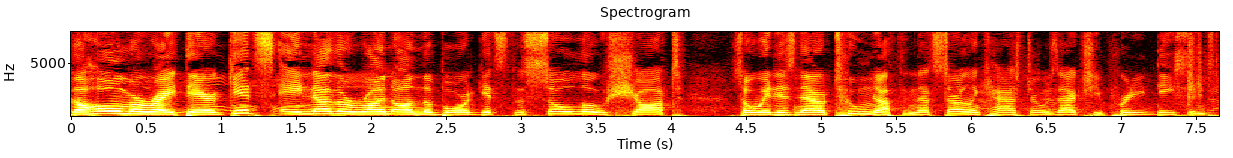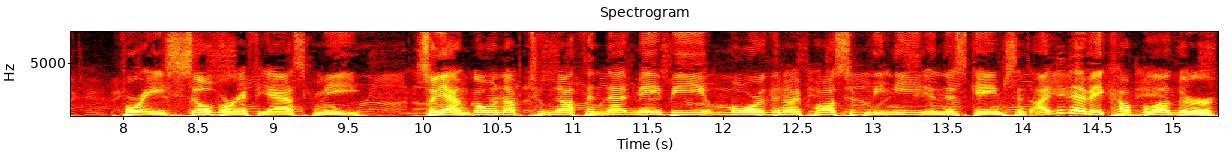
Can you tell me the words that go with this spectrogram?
the homer right there. Gets another run on the board, gets the solo shot. So it is now 2 nothing. That Starlin Castro was actually pretty decent for a silver, if you ask me. So yeah, I'm going up 2 nothing. That may be more than I possibly need in this game since I did have a couple other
